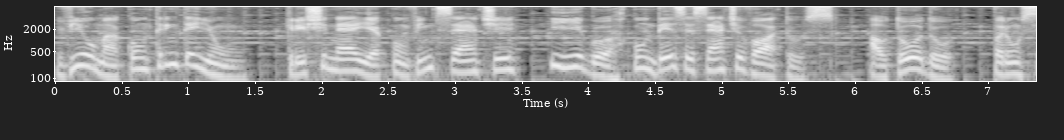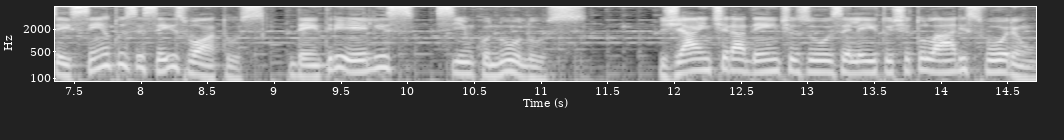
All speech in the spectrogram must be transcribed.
Vilma, com 31, Cristineia, com 27 e Igor, com 17 votos. Ao todo, foram 606 votos, dentre eles, 5 nulos. Já em Tiradentes, os eleitos titulares foram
